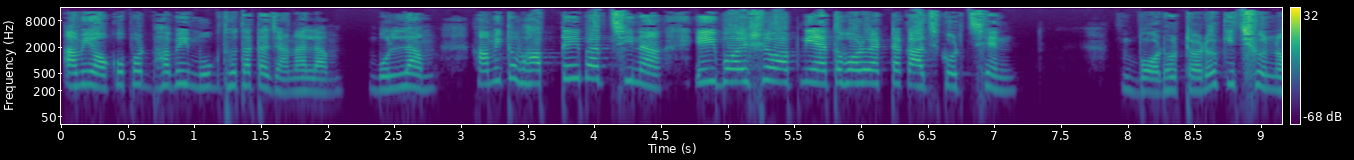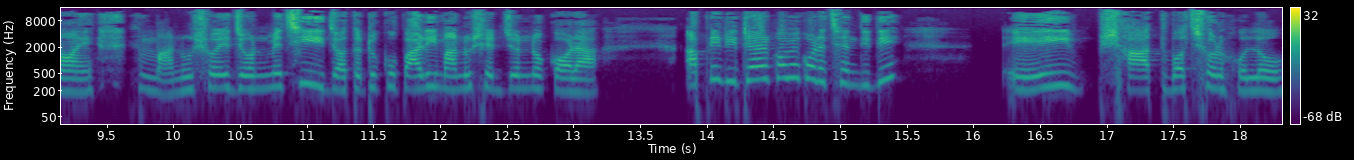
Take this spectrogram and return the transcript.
আমি অকপটভাবেই মুগ্ধতাটা জানালাম। বললাম, আমি তো ভাবতেই পারছি না, এই বয়সেও আপনি এত বড় একটা কাজ করছেন। বড় বড়টরও কিছু নয়, মানুষ হয়ে জন্মেছি, যতটুকু পারি মানুষের জন্য করা। আপনি রিটায়ার কবে করেছেন, দিদি? এই সাত বছর হলো।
